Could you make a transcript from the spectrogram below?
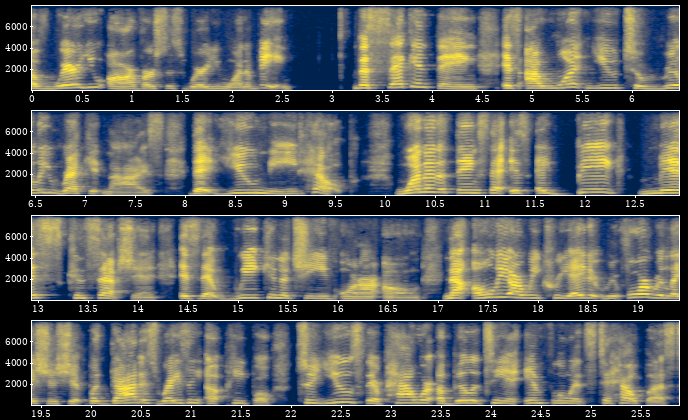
of where you are versus where you want to be. The second thing is, I want you to really recognize that you need help. One of the things that is a big misconception is that we can achieve on our own. Not only are we created for a relationship, but God is raising up people to use their power, ability, and influence to help us.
